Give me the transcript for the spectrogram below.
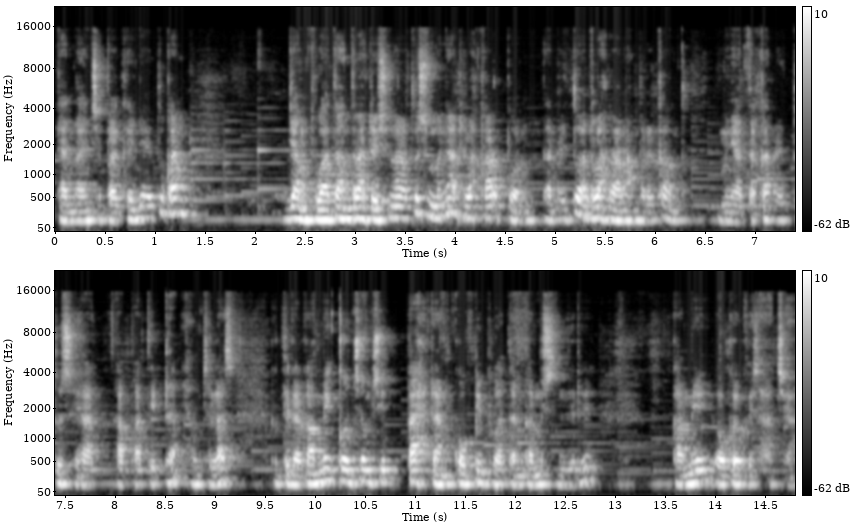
dan lain sebagainya itu kan yang buatan tradisional itu sebenarnya adalah karbon dan itu adalah ranah mereka untuk menyatakan itu sehat apa tidak. Yang jelas ketika kami konsumsi teh dan kopi buatan kami sendiri kami oke-oke saja.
